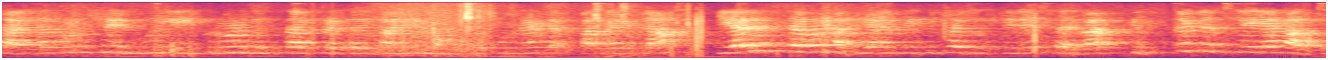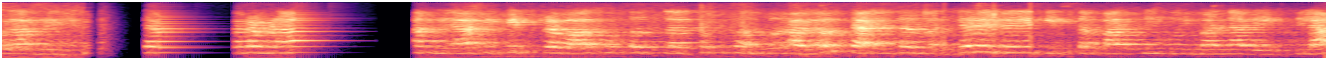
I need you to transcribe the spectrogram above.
सातापूर चेंबूर विस्तार प्रकल्पाने महत्त्वपूर्ण टप्पा गाठला या रस्त्यावर अभियांत्रिकीच्या दृष्टीने सर्वात किचकट असलेल्या वाकुला ब्रिज विना तिकीट प्रवास होत असल्याचं समोर आलं. त्यानंतर मध्य रेल्वेने तिकीट तपासणी मोहिमांना वेग दिला.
